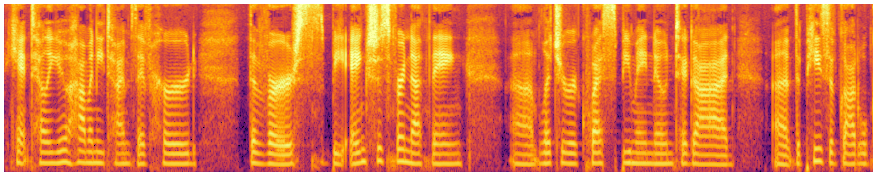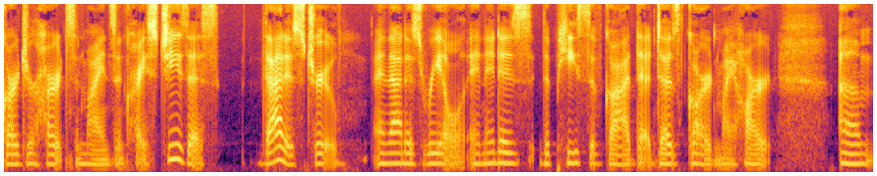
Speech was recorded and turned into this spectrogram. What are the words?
I can't tell you how many times I've heard the verse be anxious for nothing, um, let your requests be made known to God. Uh, the peace of God will guard your hearts and minds in Christ Jesus. That is true and that is real. And it is the peace of God that does guard my heart. Um,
